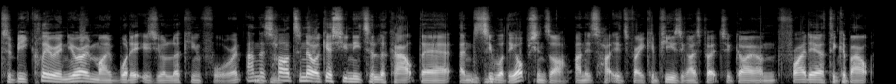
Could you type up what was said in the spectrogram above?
to be clear in your own mind what it is you're looking for, and, and mm-hmm. it's hard to know. I guess you need to look out there and mm-hmm. see what the options are, and it's it's very confusing. I spoke to a guy on Friday. I think about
